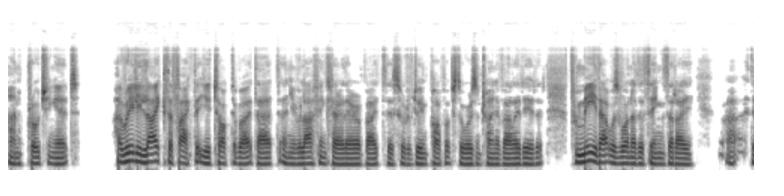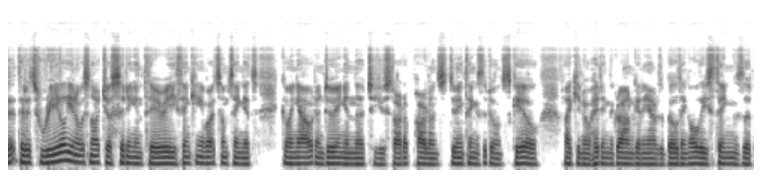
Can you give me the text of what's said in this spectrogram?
and approaching it I really like the fact that you talked about that and you were laughing, Claire, there about the sort of doing pop up stores and trying to validate it. For me, that was one of the things that I, uh, that, that, it's real. You know, it's not just sitting in theory, thinking about something, it's going out and doing in the, to use startup parlance, doing things that don't scale, like, you know, hitting the ground, getting out of the building, all these things that,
